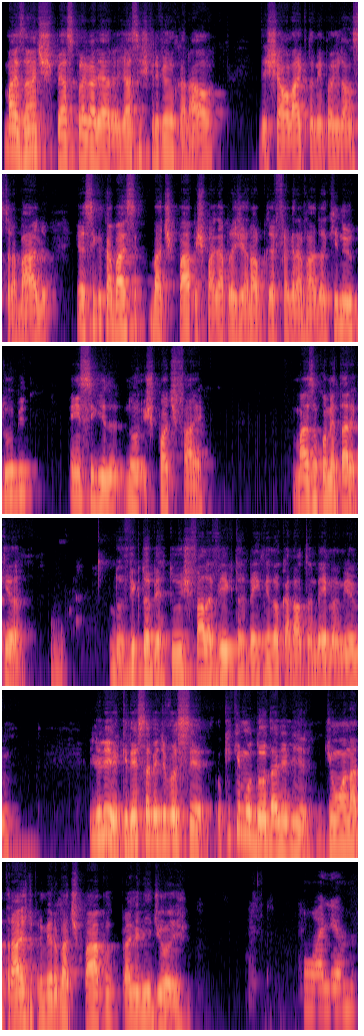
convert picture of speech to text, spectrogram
Mas antes, peço para a galera já se inscrever no canal, deixar o like também para ajudar nosso trabalho. E assim que acabar esse bate-papo, espalhar para geral, porque vai ficar gravado aqui no YouTube em seguida no Spotify. Mais um comentário aqui, ó, do Victor Bertus. Fala, Victor, bem-vindo ao canal também, meu amigo. Lili, queria saber de você, o que, que mudou da Lili de um ano atrás, do primeiro bate-papo, para a Lili de hoje? Olha,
